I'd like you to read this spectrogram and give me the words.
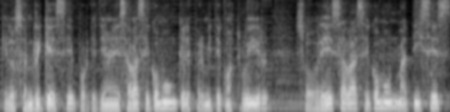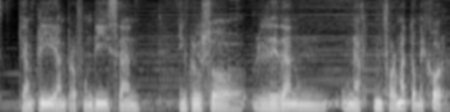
que los enriquece porque tienen esa base común que les permite construir sobre esa base común matices que amplían, profundizan, incluso le dan un, un formato mejor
